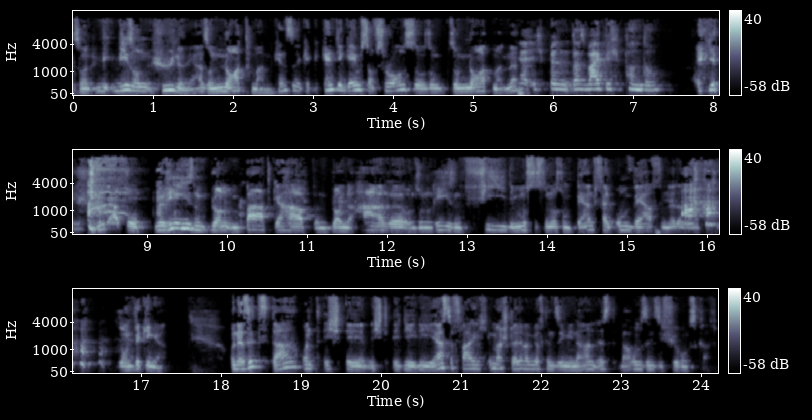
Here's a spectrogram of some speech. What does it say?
so wie, wie so ein Hühne, ja, so ein Nordmann. Kennst du, kennt ihr Games of Thrones? So, so, so ein Nordmann, ne? Ja, ich bin das weibliche Pondo. er hat so einen riesen blonden Bart gehabt und blonde Haare und so einen riesen Vieh, dem musstest du nur so ein Bärenfell umwerfen, ne? so ein Wikinger. Und er sitzt da und ich, äh, ich die, die erste Frage, die ich immer stelle bei mir auf den Seminaren ist, warum sind Sie Führungskraft?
